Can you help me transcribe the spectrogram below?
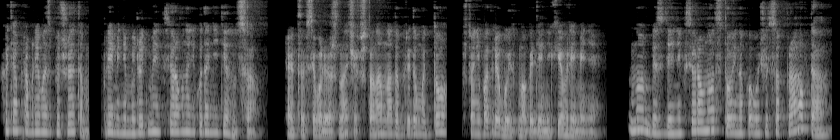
Хотя проблемы с бюджетом, временем и людьми все равно никуда не денутся». Это всего лишь значит, что нам надо придумать то, что не потребует много денег и времени. Но без денег все равно отстойно получится, правда?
